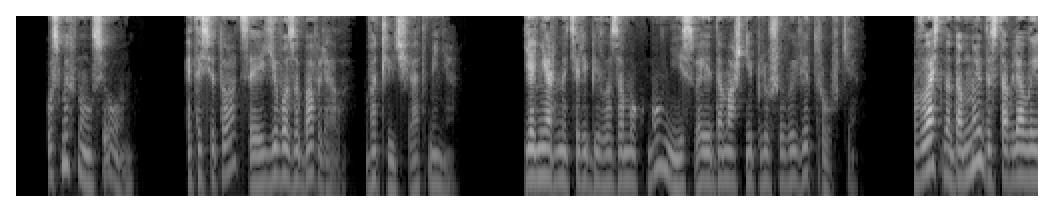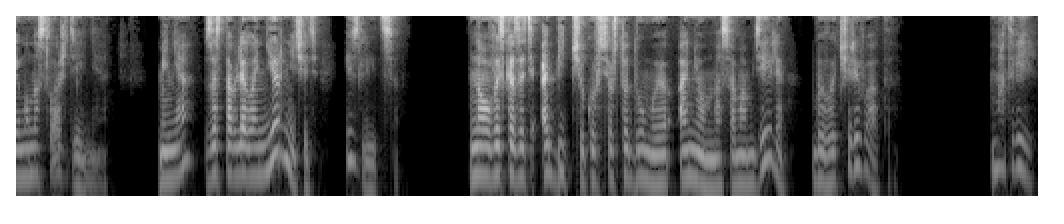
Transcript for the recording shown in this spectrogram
— усмехнулся он. Эта ситуация его забавляла, в отличие от меня. Я нервно теребила замок молнии своей домашней плюшевой ветровки. Власть надо мной доставляла ему наслаждение. Меня заставляла нервничать и злиться. Но высказать обидчику все, что думаю о нем на самом деле, было чревато. «Матвей,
